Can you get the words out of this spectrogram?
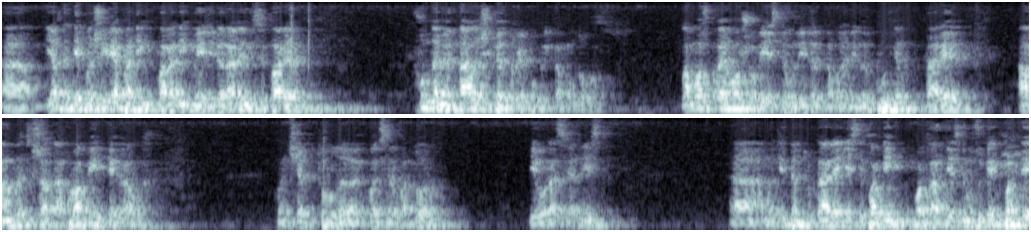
Uh, iată, depășirea paradigmei liberale mi se pare fundamentală și pentru Republica Moldova. La Moscova e ușor. Este un lider ca Vladimir Putin care a îmbrățișat aproape integral conceptul uh, conservator, eurasianist, uh, motiv pentru care este foarte important, este un subiect foarte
